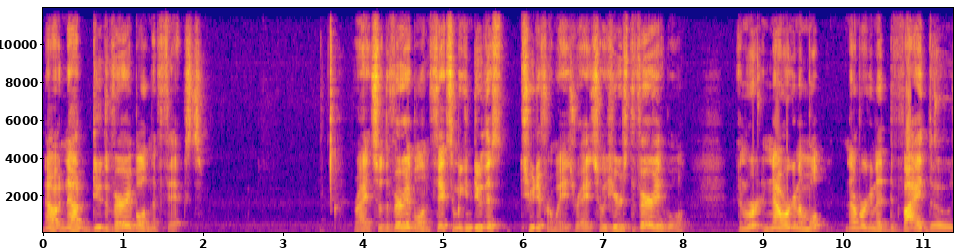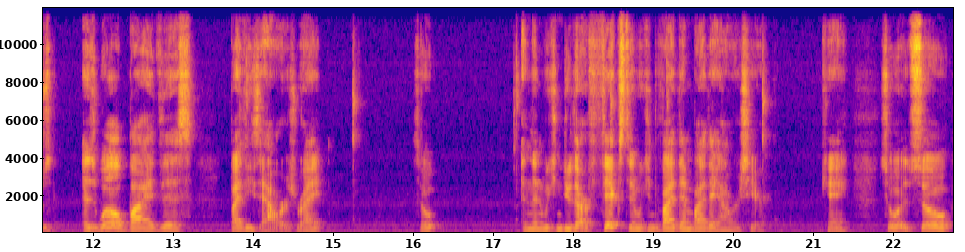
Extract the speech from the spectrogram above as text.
Now, now do the variable and the fixed, right? So the variable and fixed, and we can do this two different ways, right? So here's the variable, and we're now we're going to now we're gonna divide those as well by this, by these hours, right? So, and then we can do our fixed and we can divide them by the hours here. Okay, so, so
